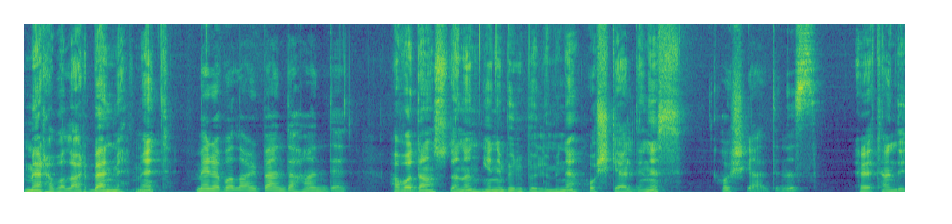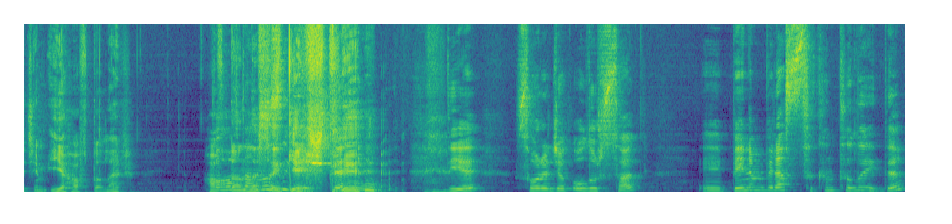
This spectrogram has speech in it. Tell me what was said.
Merhabalar ben Mehmet. Merhabalar ben de Hande. Havadan Sudan'ın yeni bir bölümüne hoş geldiniz. Hoş geldiniz. Evet Hande'cim iyi haftalar. hafta Haftan nasıl, nasıl geçti? geçti? diye soracak olursak e, benim biraz sıkıntılıydı.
